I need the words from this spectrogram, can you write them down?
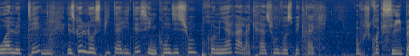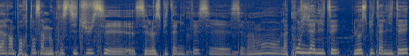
boit le thé. Est-ce que l'hospitalité, c'est une condition première à la création de vos spectacles? Oh, Je crois que c'est hyper important, ça me constitue, c'est l'hospitalité, c'est vraiment la convivialité, l'hospitalité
